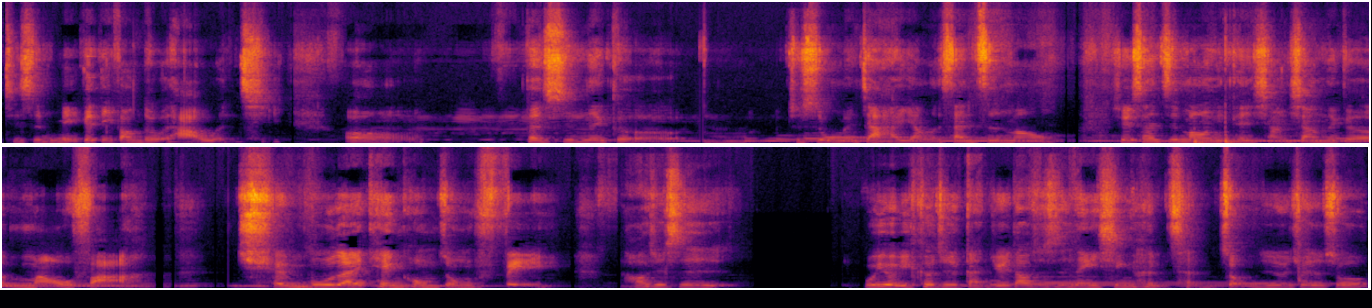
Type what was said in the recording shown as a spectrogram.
其实每个地方都有它的问题，嗯，但是那个就是我们家还养了三只猫，所以三只猫你可以想象那个毛发全部在天空中飞，然后就是我有一刻就是感觉到就是内心很沉重，就是觉得说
